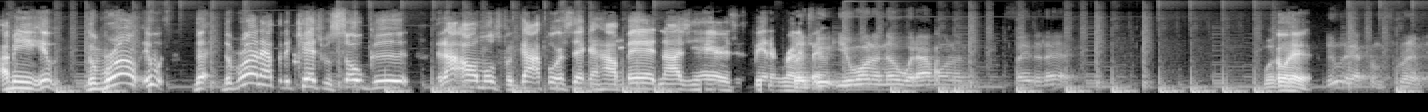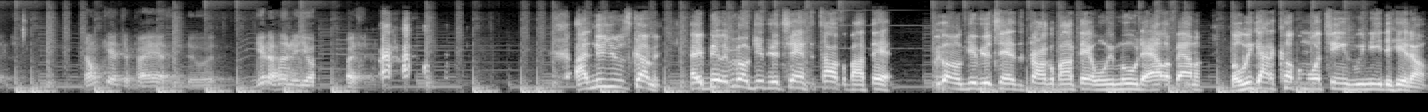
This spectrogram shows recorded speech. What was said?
I mean it. The run it was the the run after the catch was so good that I almost forgot for a second how bad Najee Harris has been at running But back. you, you want to know what I want to say to that? What's Go ahead. Do that from scrimmage. Don't catch a pass and do it. Get a hundred yard rushing. I knew you was coming. Hey Billy, we're gonna give you a chance to talk about that. We're gonna give you a chance to talk about that when we move to Alabama. But we got a couple more teams we need to hit on.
